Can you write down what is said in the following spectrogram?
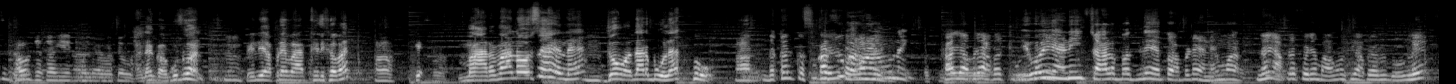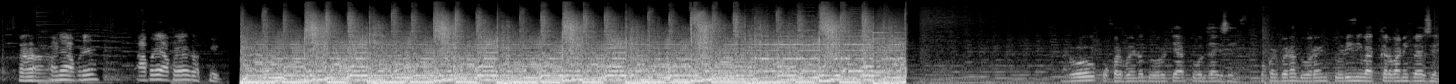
પડશે આવો જતા રહીએ એક વાર જવું. અને ગગુડોન પેલી આપણે વાત કરી ખબર? કે મારવાનો છે ને જો વધારે બોલે તો. નકલ કશું કશું કરવાનું કરવાનું નહીં. ખાલી આપણે આપણે એવો એની ચાલ બદલે તો આપણે એને માર. નહીં આપણે કોઈને મારવાનું નથી આપણે એનું લે. અને આપણે આપણે આપણે રસ્તે. જો કોકરભાઈનો દોરો ત્યાં ચોર જાય છે. કોકરભાઈના દોરાની તોડીની વાત કરવાની કહેશે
